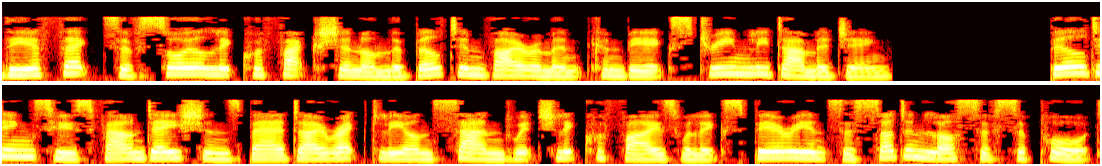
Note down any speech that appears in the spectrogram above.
The effects of soil liquefaction on the built environment can be extremely damaging. Buildings whose foundations bear directly on sand which liquefies will experience a sudden loss of support,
